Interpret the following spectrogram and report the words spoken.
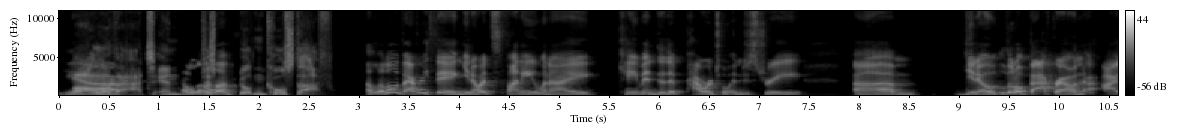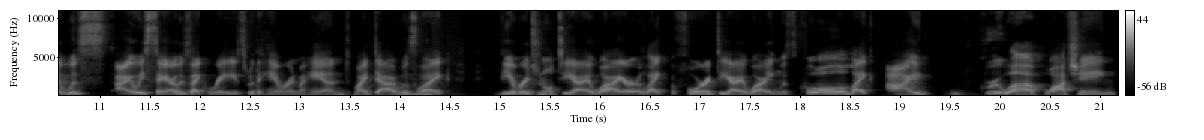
all of that, and just of- building cool stuff. a little of everything. You know, it's funny when I came into the power tool industry. Um, you know, little background. I was. I always say I was like raised with a hammer in my hand. My dad was Mhm. like the original DIYer. Like before DIYing was cool. Like I grew up watching.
